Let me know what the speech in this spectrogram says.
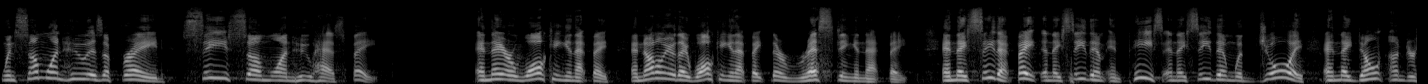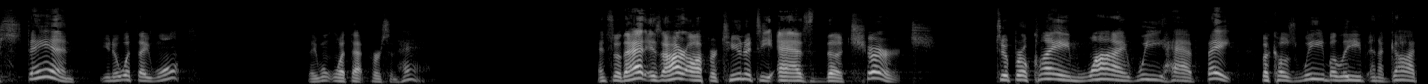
when someone who is afraid sees someone who has faith, and they are walking in that faith. And not only are they walking in that faith, they're resting in that faith. And they see that faith and they see them in peace and they see them with joy and they don't understand. You know what they want? They want what that person has. And so that is our opportunity as the church to proclaim why we have faith because we believe in a God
